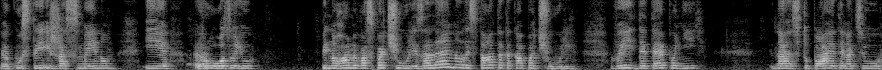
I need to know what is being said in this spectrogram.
е, кусти із жасмином і розою. Під ногами вас пачулі, зелена листата така пачулі. Ви йдете по ній, наступаєте на цю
